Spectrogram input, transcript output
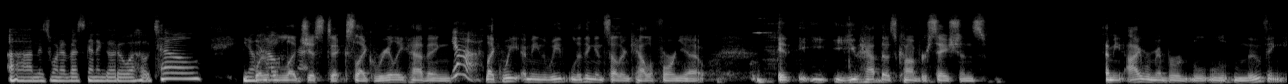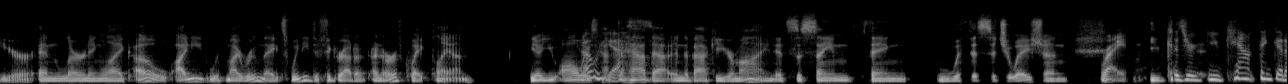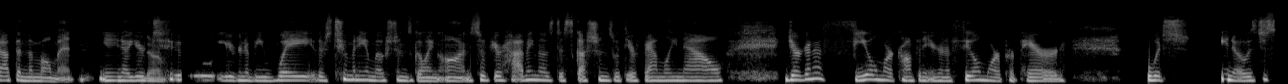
um, is one of us going to go to a hotel? You know, what are the logistics? That... Like really having, yeah, like we, I mean, we living in Southern California, it, it, you have those conversations. I mean, I remember l- moving here and learning like, oh, I need with my roommates, we need to figure out a, an earthquake plan. You know, you always oh, have yes. to have that in the back of your mind. It's the same thing with this situation right because you, you're you can't think it up in the moment you know you're no. too you're going to be way there's too many emotions going on so if you're having those discussions with your family now you're going to feel more confident you're going to feel more prepared which you know is just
